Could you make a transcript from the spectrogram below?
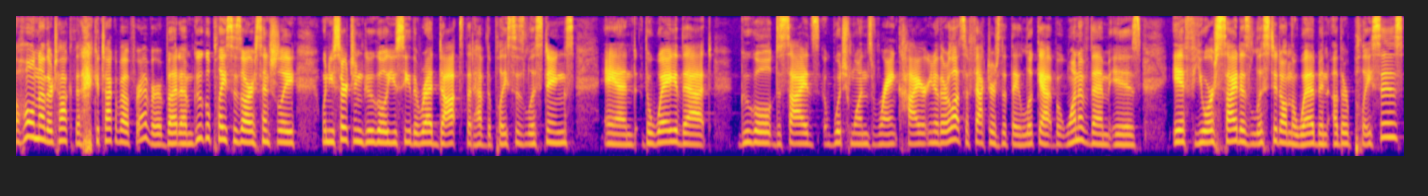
a whole nother talk that I could talk about forever. But um, Google Places are essentially when you search in Google, you see the red dots that have the places listings, and the way that Google decides which ones rank higher. You know, there are lots of factors that they look at, but one of them is if your site is listed on the web in other places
